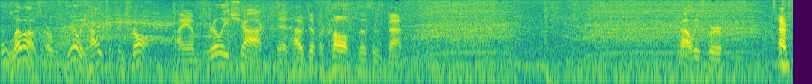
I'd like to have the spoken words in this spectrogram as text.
The limos are really hard to control. I am really shocked at how difficult this has been. Well, at least we're 10th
